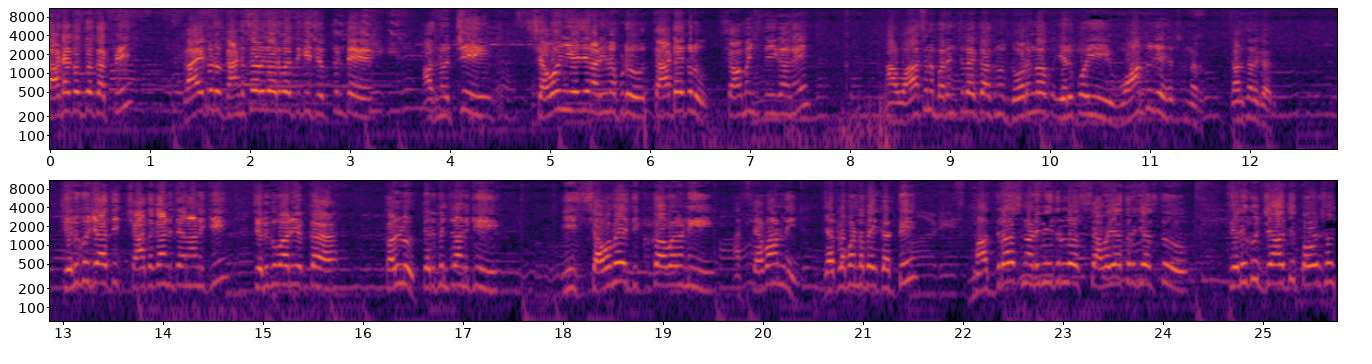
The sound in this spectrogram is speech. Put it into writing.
తాటాకులతో కప్పి గాయకుడు ఘంటసాల గారి వద్దకి చెప్తుంటే అతను వచ్చి శవం ఏది? అని అడిగినప్పుడు తాటేకలు శవం నుంచి తీయగానే ఆ వాసన భరించలేక అతను దూరంగా వెళ్ళిపోయి వాంతులు చేసేస్తున్నారు ఘంటసాల గారు. తెలుగు జాతి చేతగానితనానికి తెలుగు వారి యొక్క కళ్ళు తెరిపించడానికి ఈ శవమే దిక్కు కావాలని ఆ శవాన్ని జట్లబండపై కట్టి మద్రాసు నడివీధుల్లో శవయాత్ర చేస్తూ తెలుగు జాతి పౌరుషం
